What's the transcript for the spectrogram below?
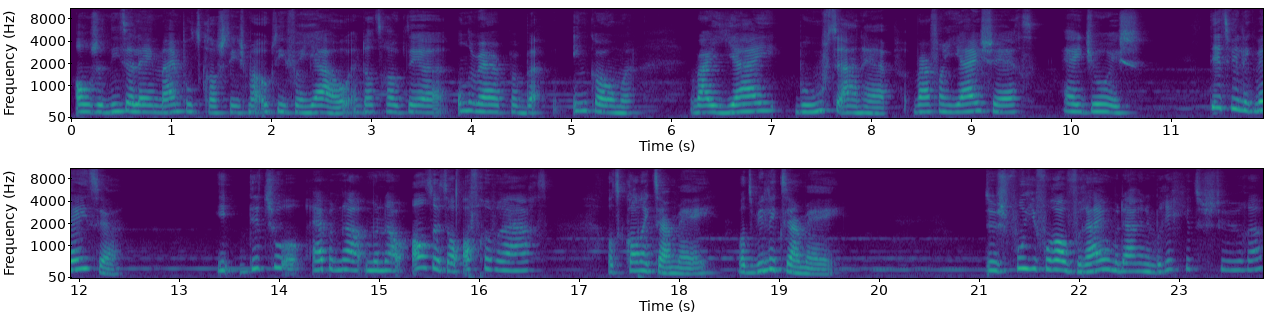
als het niet alleen mijn podcast is, maar ook die van jou. En dat er ook de onderwerpen inkomen waar jij behoefte aan hebt. Waarvan jij zegt: Hey Joyce, dit wil ik weten. Dit heb ik nou, me nou altijd al afgevraagd. Wat kan ik daarmee? Wat wil ik daarmee? Dus voel je vooral vrij om me daarin een berichtje te sturen.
